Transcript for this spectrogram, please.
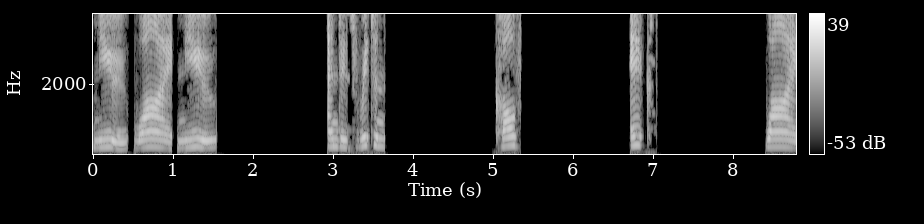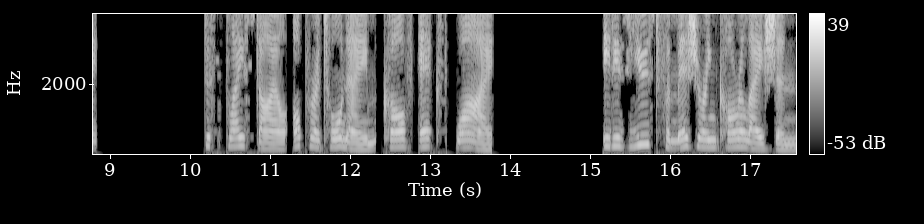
mu y nu and is written cov x y display style operator name cov x y. It is used for measuring correlation.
